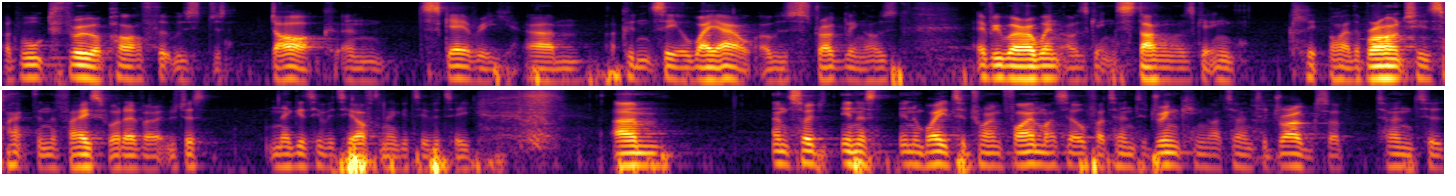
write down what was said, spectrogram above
I'd walked through a path that was just dark and scary. Um, I couldn't see a way out. I was struggling. I was everywhere I went. I was getting stung. I was getting clipped by the branches, smacked in the face, whatever. It was just negativity after negativity. Um, and so, in a, in a way, to try and find myself, I turned to drinking. I turned to drugs. I turned to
